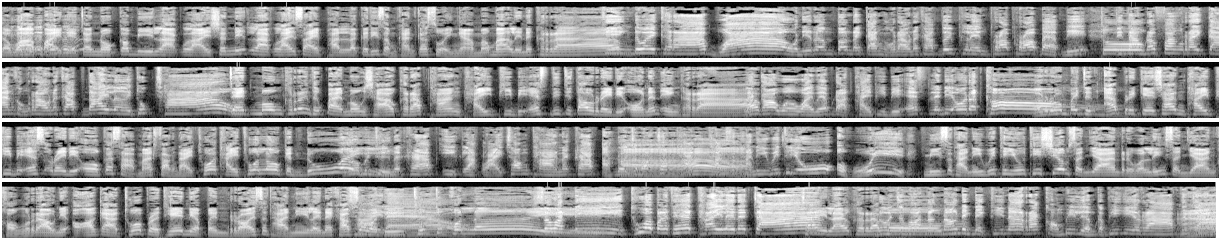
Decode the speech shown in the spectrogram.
จะว่าไปเนี่ยเจ้านกก็มีหลากหลายชนิดหลากหลายสายพันธุ์แล้วก็ที่สำคัญก็สวยงามมากๆเลยนะครับ จริงด้วยครับ ว้าววันนี้เริ่มต้นรายการของเรานะครับ ด้วยเพลงเพราะๆแบบนี้ถูกติดตามรับฟังรายการของเรานะครับ ได้เลยทุกเช้าเจ็ดโมงครึ่งถึงแปดโมงเช้าครับทางไทย PBS ดิจิตอลเรดิโอนั่นเองครับ แล้วก็ w w w t h a i p b s r a d i o com รวมไปถึงแอปพลิเคชันไทย PBS Radio ก็สามารถฟังได้ทั่วไทยทั่วโลกกันด้วยรวมไปถึงนะครับ อีกหลากหลายช่องทางนะครับอ่าฮะโดยเฉพาะช่องทางทางสถานีวิทยุ โอ้โหยมีสถานีวิทยุที่เชื่อมสัญญาณ หรือว่าลิงก์สัญญาณของเราเนี่ยออกอากาศทั่วประเทศเนี่ยเป็นร้อยสถานีเลยนะครับใช่สวัสดีแล้วทุกทุกๆคนเลย สวัสดี ทั่วประเทศไทยเลยนะจ๊ะ ใช่แล้วครับ โดยเฉพาะผมน้องๆเด็ก ๆ ที่น่ารักของพี่เหลือมกับพี่ยีราฟนะจ๊ะอ่า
